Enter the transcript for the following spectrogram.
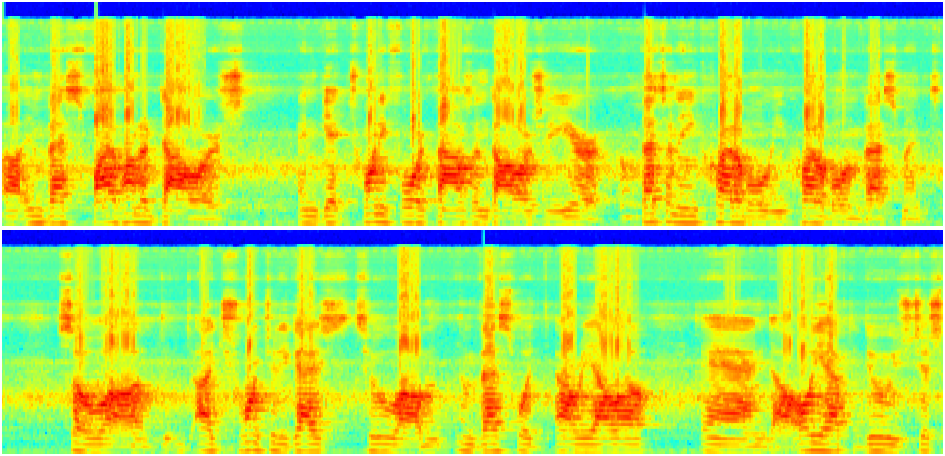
uh, invest five hundred dollars and get twenty four thousand dollars a year, that's an incredible incredible investment. So uh, I just want you guys to um, invest with Ariella, and uh, all you have to do is just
